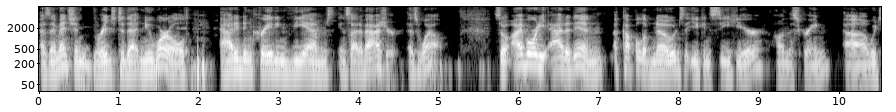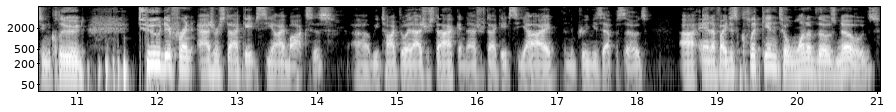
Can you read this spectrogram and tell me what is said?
as I mentioned, bridge to that new world, adding and creating VMs inside of Azure as well. So I've already added in a couple of nodes that you can see here on the screen, uh, which include two different Azure Stack HCI boxes. Uh, we talked about Azure Stack and Azure Stack HCI in the previous episodes. Uh, and if I just click into one of those nodes,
